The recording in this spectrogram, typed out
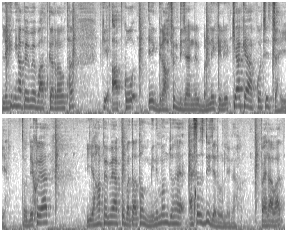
लेकिन यहाँ पर मैं बात कर रहा हूँ था कि आपको एक ग्राफिक डिज़ाइनर बनने के लिए क्या क्या आपको चीज़ चाहिए। तो देखो यार, यहाँ पे मैं आपको बताता हूँ मिनिमम जो है एसएसडी ज़रूर लेना। पहला बात,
